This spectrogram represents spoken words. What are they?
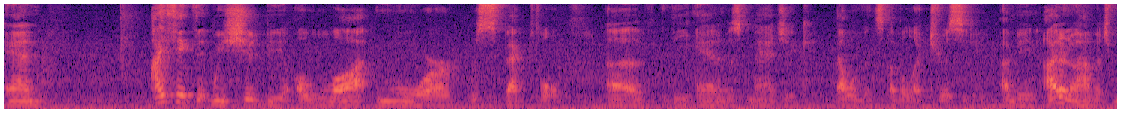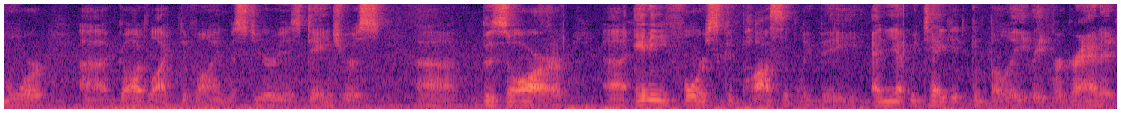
And I think that we should be a lot more respectful of the animist magic elements of electricity. I mean, I don't know how much more uh, godlike, divine, mysterious, dangerous, uh, bizarre uh, any force could possibly be, and yet we take it completely for granted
